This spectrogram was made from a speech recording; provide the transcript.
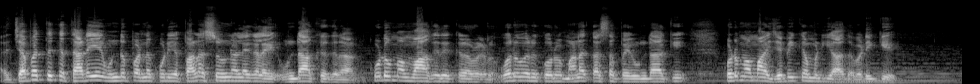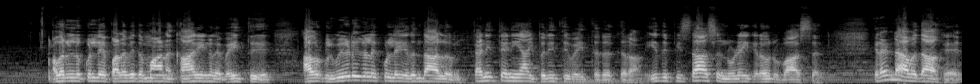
ஜபத்துக்கு தடையை உண்டு பண்ணக்கூடிய பல சூழ்நிலைகளை உண்டாக்குகிறான். குடும்பமாக இருக்கிறவர்கள் ஒருவருக்கு ஒரு மனக்கசப்பை உண்டாக்கி குடும்பமாய் ஜெபிக்க முடியாதபடிக்கு அவர்களுக்குள்ளே பலவிதமான காரியங்களை வைத்து அவர்கள் வீடுகளுக்குள்ளே இருந்தாலும் தனித்தனியாய் பிரித்து வைத்திருக்கிறான் இது பிசாசு நுழைகிற ஒரு வாசல். இரண்டாவதாக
